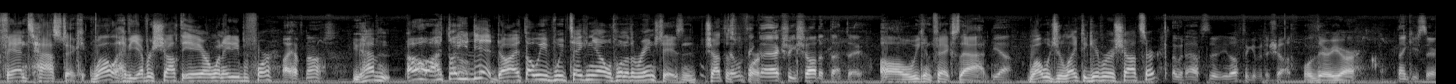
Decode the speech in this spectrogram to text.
Fantastic. Well, have you ever shot the AR-180 before? I have not. You haven't? Oh, I thought you did. Oh, I thought we've, we've taken you out with one of the range days and shot this I don't before. think I actually shot it that day. Oh, we can fix that. Yeah. Well, would you like to give her a shot, sir? I would absolutely love to give it a shot. Well, there you are. Thank you, sir.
